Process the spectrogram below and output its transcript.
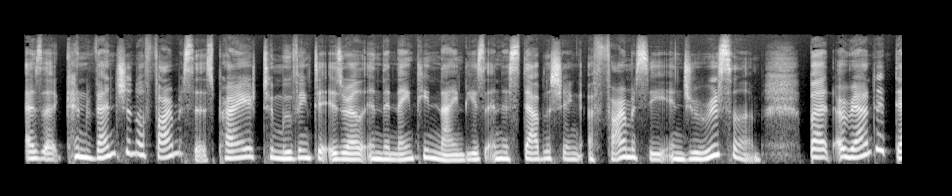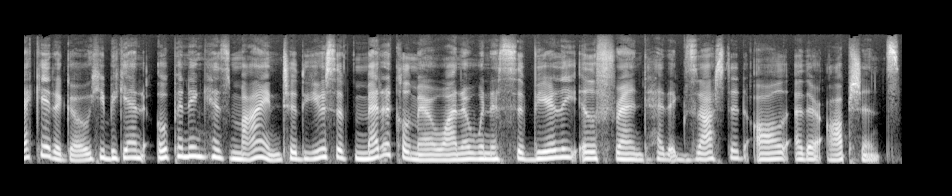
as a conventional pharmacist prior to moving to Israel in the 1990s and establishing a pharmacy in Jerusalem. But around a decade ago, he began opening his mind to the use of medical marijuana when a severely ill friend had exhausted all other options.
